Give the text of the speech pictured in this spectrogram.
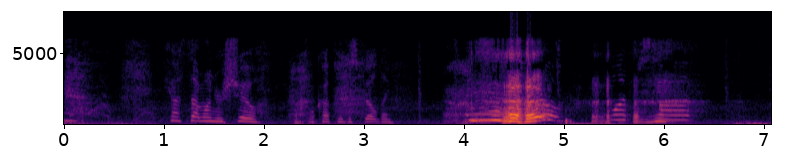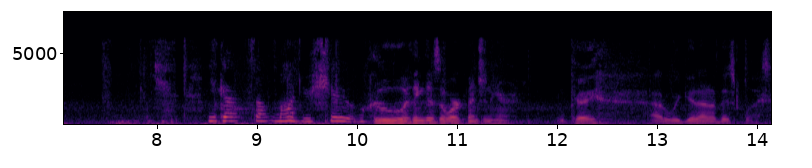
You got something on your shoe. We'll cut through this building. What the You got something on your shoe. Ooh, I think there's a workbench in here. Okay, how do we get out of this place?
